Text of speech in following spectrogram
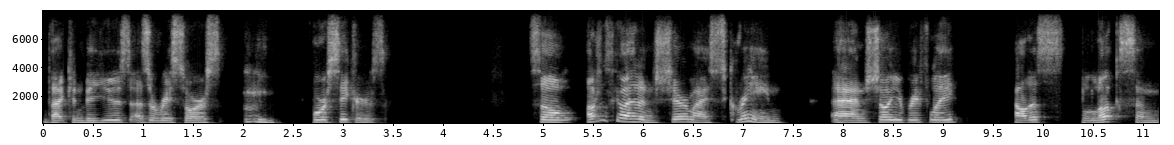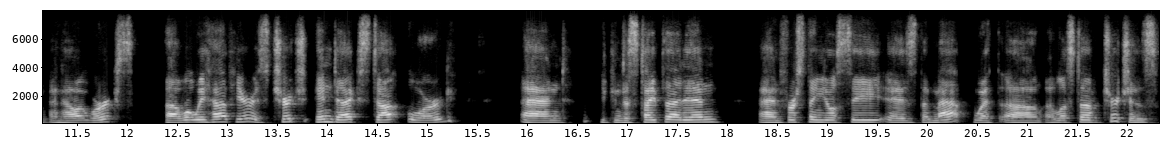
that can be used as a resource for seekers. So I'll just go ahead and share my screen and show you briefly how this looks and, and how it works. Uh, what we have here is churchindex.org, and you can just type that in And first thing you'll see is the map with uh, a list of churches.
